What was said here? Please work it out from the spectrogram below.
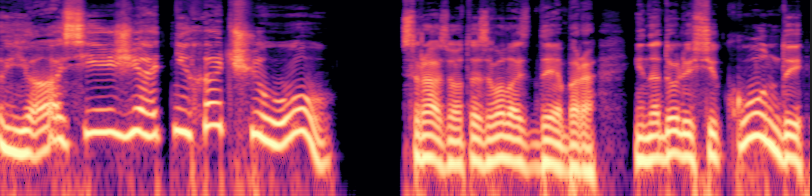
«Я съезжать не хочу», Сразу отозвалась Дебора, и на долю секунды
